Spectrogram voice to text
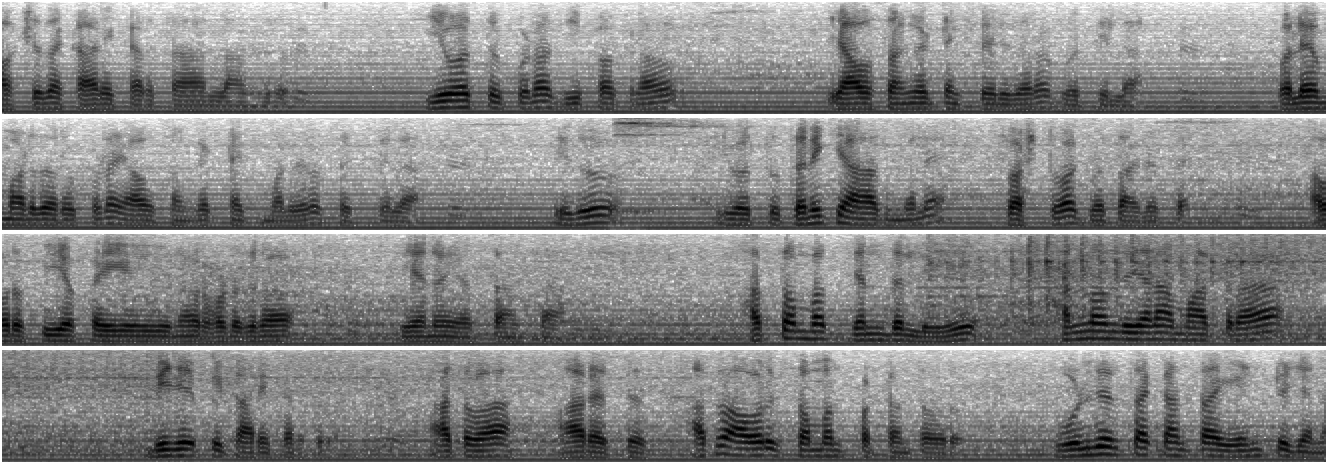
ಪಕ್ಷದ ಕಾರ್ಯಕರ್ತ ಅಲ್ಲ ಅಂದರು. ಇವತ್ತು ಕೂಡ ದೀಪಕ್ ರಾವ್ ಯಾವ ಸಂಘಟನೆಗೆ ಸೇರಿದಾರೋ ಗೊತ್ತಿಲ್ಲ. ಕೊಲೆ ಮಾಡಿದವರು ಕೂಡ ಯಾವ ಸಂಘಟನೆಗೆ ಮಾಡಿದಾರೋ ಗೊತ್ತಿಲ್ಲ. ಇದು ಇವತ್ತು ತನಿಖೆ ಆದಮೇಲೆ ಸ್ಪಷ್ಟವಾಗಿ ಗೊತ್ತಾಗುತ್ತೆ. ಅವರು ಪಿ ಎಫ್ ಐನವ್ರು ಹೊಡೆದ್ರೋ, ಏನೋ ಎತ್ತ ಅಂತ. ಹತ್ತೊಂಬತ್ತು ಜನದಲ್ಲಿ ಹನ್ನೊಂದು ಜನ ಮಾತ್ರ ಬಿ ಜೆ ಪಿ ಕಾರ್ಯಕರ್ತರು ಅಥವಾ ಆರ್ ಎಸ್ ಎಸ್ ಅಥವಾ ಅವ್ರಿಗೆ ಸಂಬಂಧಪಟ್ಟಂಥವ್ರು. ಉಳಿದಿರ್ತಕ್ಕಂಥ ಎಂಟು ಜನ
